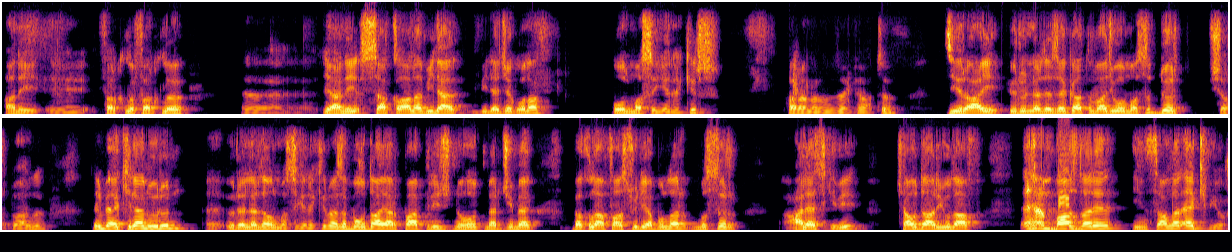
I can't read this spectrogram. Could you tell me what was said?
hani e, farklı farklı yani saklanabilecek olan olması gerekir. Paraların zekatı. Zirai ürünlerde zekatın vacip olması dört şart vardı. Demek ekilen ürün e, ürünlerden olması gerekir. Mesela buğday, arpa, pirinç, nohut, mercimek, bakla, fasulye bunlar mısır, ales gibi. Çavdar, yulaf. Bazıları insanlar ekmiyor.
